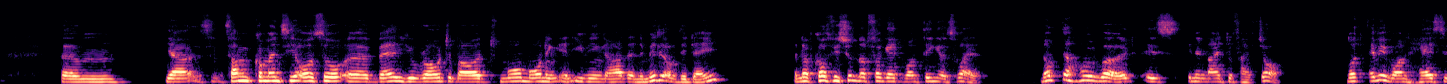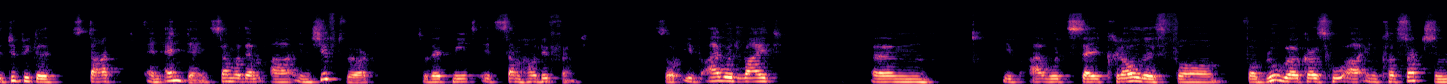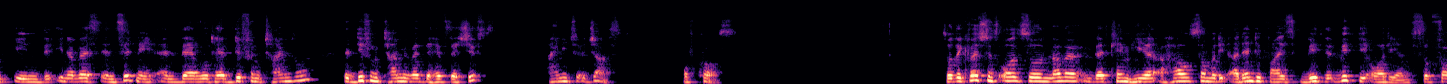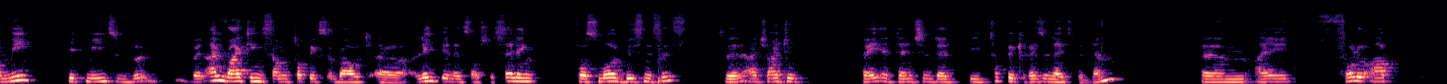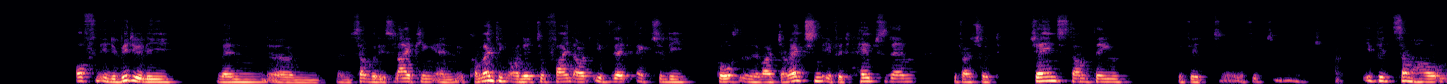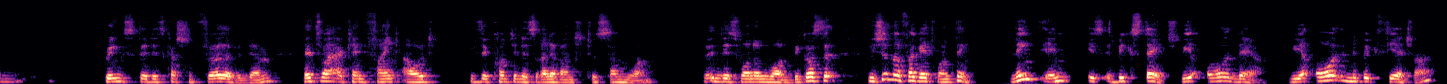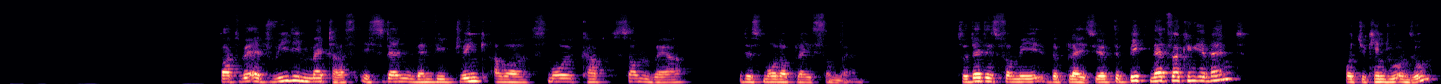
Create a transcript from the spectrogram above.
Um, yeah, some comments here also, uh, Bell, you wrote about more morning and evening rather than the middle of the day. And of course, we should not forget one thing as well. Not the whole world is in a nine to five job. Not everyone has the typical start and end date. Some of them are in shift work. So that means it's somehow different. So if I would write, um, if I would sell clothes for for blue workers who are in construction in the inner west in Sydney and they would have different time zone, a different time when they have their shifts, I need to adjust, of course. So the question is also another that came here, how somebody identifies with, with the audience. So for me, it means when I'm writing some topics about uh, LinkedIn and social selling for small businesses, so then I try to pay attention that the topic resonates with them. Um, I follow up often individually when um, when somebody is liking and commenting on it to find out if that actually goes in the right direction, if it helps them, if I should change something, if it if it if it somehow brings the discussion further with them. That's why I can find out if the content is relevant to someone. So in this one-on-one, -on -one. because the, we should not forget one thing. LinkedIn is a big stage. We are all there we are all in the big theater. But where it really matters is then when we drink our small cup somewhere, at a smaller place somewhere. So that is for me the place. You have the big networking event, what you can do on Zoom,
